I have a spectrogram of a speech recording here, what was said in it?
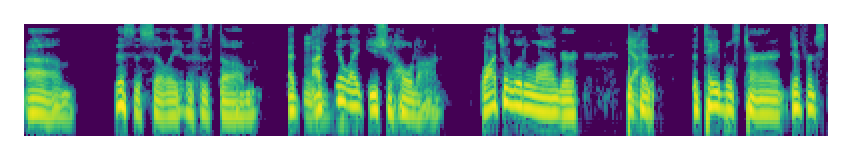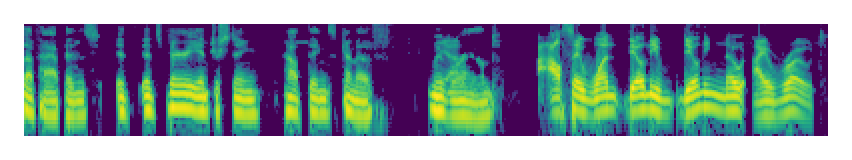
um, this is silly, this is dumb. I, I Mhm. feel like you should hold on, watch a little longer Yeah. because the tables turn, different stuff happens. It, it's very interesting how things kind of move Yeah. around. I'll say one. The only the only note I wrote,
